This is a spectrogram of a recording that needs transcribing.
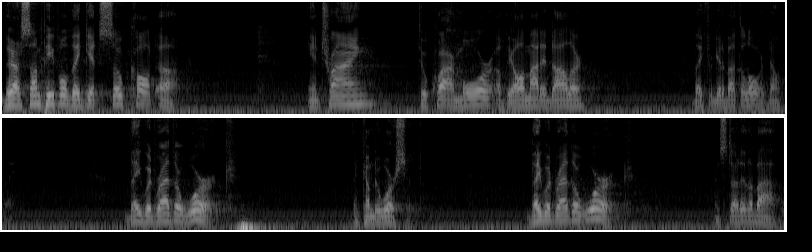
There are some people, they get so caught up in trying to acquire more of the almighty dollar, they forget about the Lord, don't they? They would rather work than come to worship. They would rather work than study the Bible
